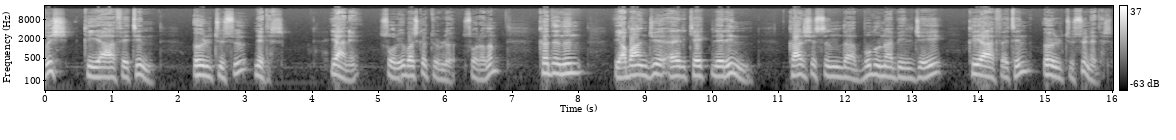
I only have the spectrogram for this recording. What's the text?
dış kıyafetin ölçüsü nedir? Yani soruyu başka türlü soralım. Kadının yabancı erkeklerin karşısında bulunabileceği kıyafetin ölçüsü nedir?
